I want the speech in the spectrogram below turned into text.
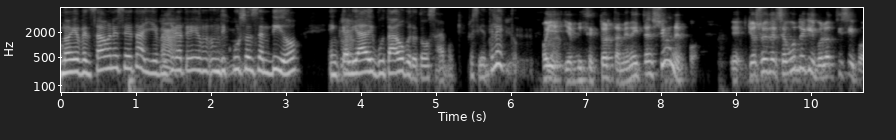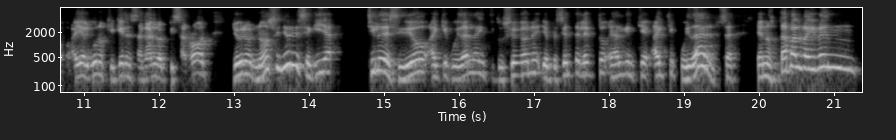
No había pensado en ese detalle. Ah. Imagínate un, discurso encendido en calidad de diputado, pero todos sabemos que es presidente electo. Oye, y en mi sector también hay tensiones, po. Eh, yo soy del segundo equipo, lo anticipo. Hay algunos que quieren sacarlo al pizarrón. Yo creo, no, señores, aquí ya Chile decidió, hay que cuidar las instituciones y el presidente electo es alguien que hay que cuidar. O sea, ya nos tapa el vaivén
